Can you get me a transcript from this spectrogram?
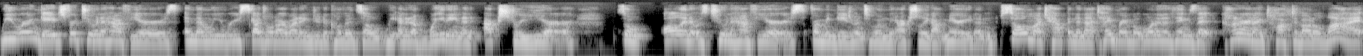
we were engaged for two and a half years, and then we rescheduled our wedding due to COVID. So, we ended up waiting an extra year. So, all in, it was two and a half years from engagement to when we actually got married. And so much happened in that time frame. But one of the things that Connor and I talked about a lot,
